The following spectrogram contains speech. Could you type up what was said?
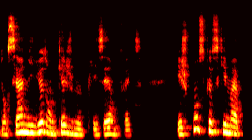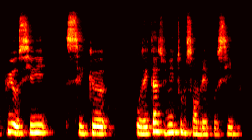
Donc c'est un milieu dans lequel je me plaisais en fait. Et je pense que ce qui m'a plu aussi, c'est que aux États-Unis, tout me semblait possible.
